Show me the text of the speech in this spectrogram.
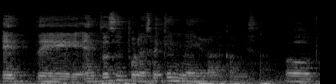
Este, entonces por eso es que es negra la camisa. Ok.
